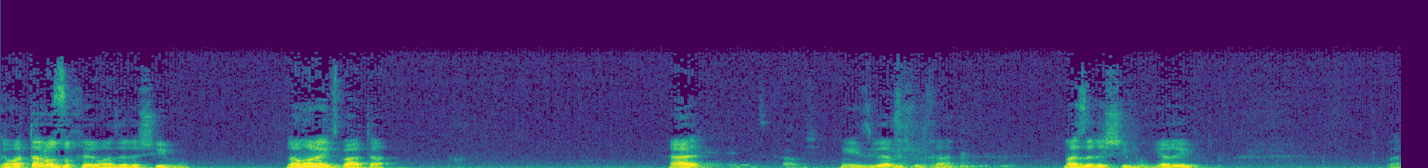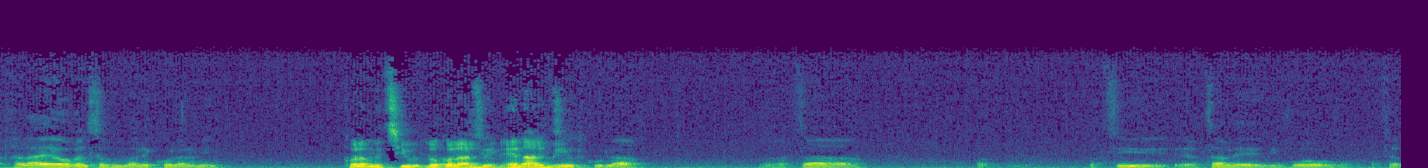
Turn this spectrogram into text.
גם אתה לא זוכר מה זה רשימו. למה לא הצבעת? אה? אני הצביע בשבילך. מה זה רשימו? יריב. בהתחלה היה אור אינסוף ממלא כל עלמין. כל המציאות, לא כל העלמין, אין עלמין. המציאות כולה. רצה, הוציא, רצה לברור, רצה אה,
